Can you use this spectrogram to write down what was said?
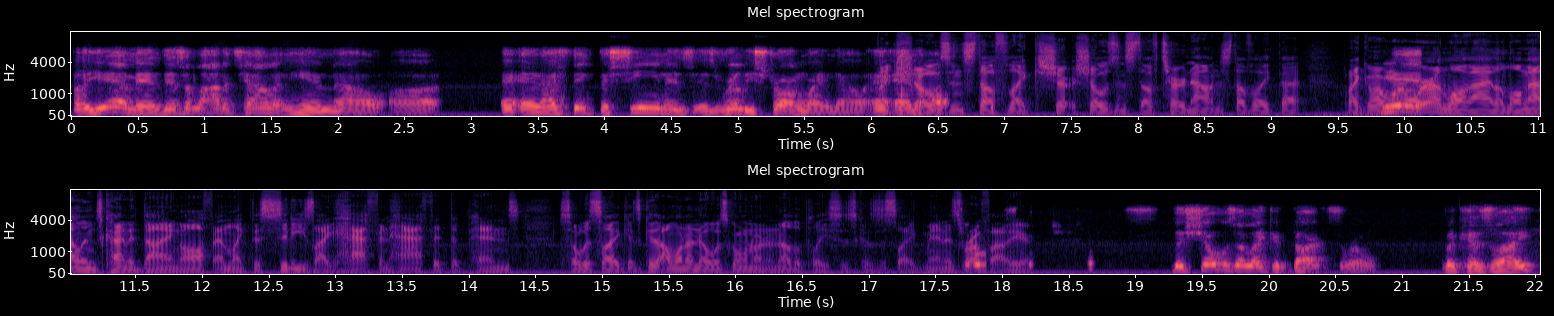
But yeah, man, there's a lot of talent here now, uh, and, and I think the scene is is really strong right now. And, Like and shows and stuff, like sh- shows and stuff turn out and stuff like that. Like we're, Yeah. we're on Long Island. Long Island's kind of dying off, and like the city's like half and half. It depends. So it's like it's good. I want to know what's going on in other places because it's like, man, it's rough out here. the shows are like a dart throw because like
